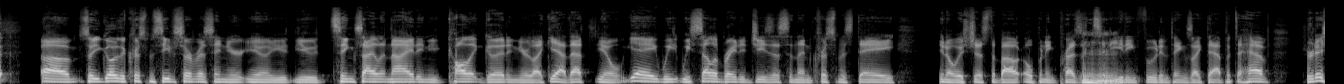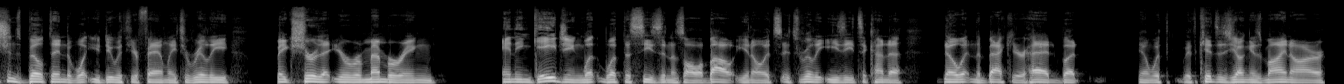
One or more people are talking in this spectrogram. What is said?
um, so you go to the Christmas Eve service and you're, you know, you, you sing Silent Night and you call it good and you're like, yeah, that's, you know, yay, we, we celebrated Jesus and then Christmas Day, you know, is just about opening presents and eating food and things like that. But to have traditions built into what you do with your family to really make sure that you're remembering and engaging what, what the season is all about, you know, it's, it's really easy to kind of know it in the back of your head. But, you know, with, with kids as young as mine are,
